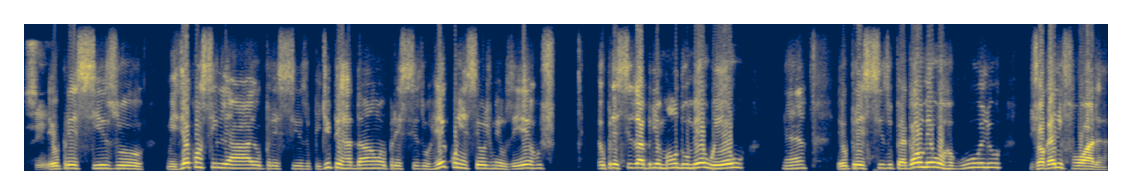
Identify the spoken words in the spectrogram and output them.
Sim. Eu preciso me reconciliar, eu preciso pedir perdão, eu preciso reconhecer os meus erros, eu preciso abrir mão do meu eu, né? Eu preciso pegar o meu orgulho, jogar ele fora.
